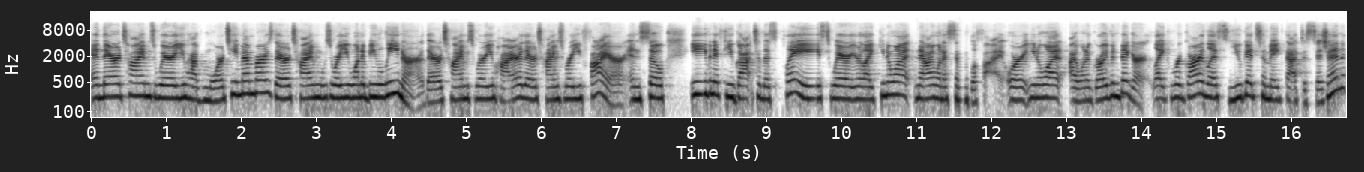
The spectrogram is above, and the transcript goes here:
And there are times where you have more team members. There are times where you want to be leaner. There are times where you hire. There are times where you fire. And so even if you got to this place where you're like, you know what, now I want to simplify, or you know what, I want to grow even bigger, like regardless, you get to make that decision.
